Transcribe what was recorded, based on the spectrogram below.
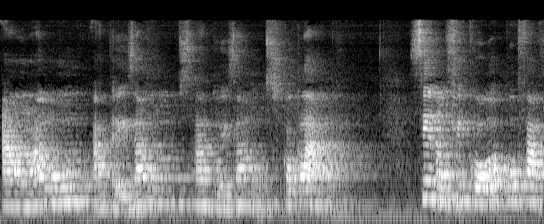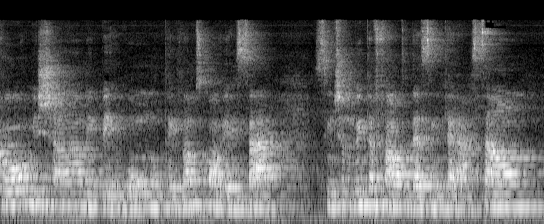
Há um aluno, há três alunos, há dois alunos. Ficou claro? Se não ficou, por favor, me chamem, perguntem, vamos conversar. Sentindo muita falta dessa interação.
